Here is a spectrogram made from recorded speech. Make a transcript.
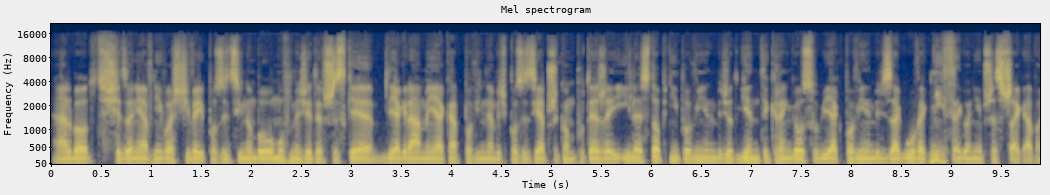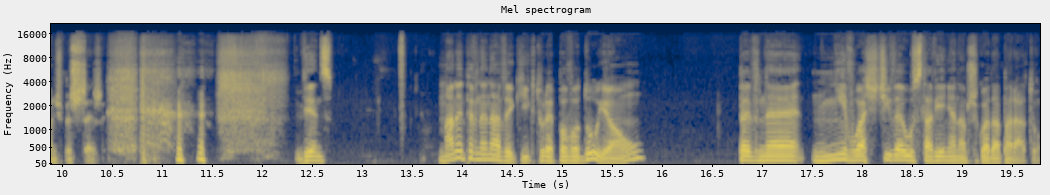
Albo od siedzenia w niewłaściwej pozycji, no bo umówmy się, te wszystkie diagramy, jaka powinna być pozycja przy komputerze i ile stopni powinien być odgięty kręgosłup i jak powinien być zagłówek, nikt tego nie przestrzega, bądźmy szczerzy. Więc mamy pewne nawyki, które powodują pewne niewłaściwe ustawienia na przykład aparatu.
